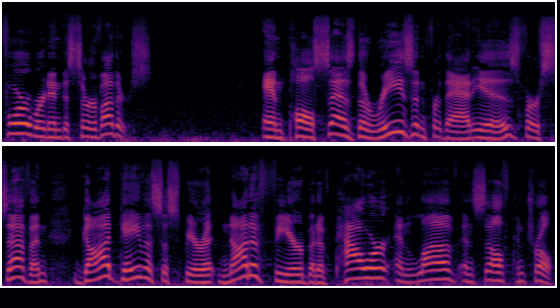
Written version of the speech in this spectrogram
forward and to serve others. And Paul says the reason for that is, verse 7 God gave us a spirit not of fear, but of power and love and self control.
